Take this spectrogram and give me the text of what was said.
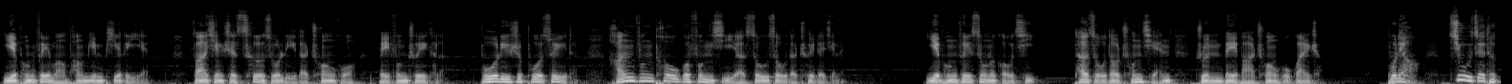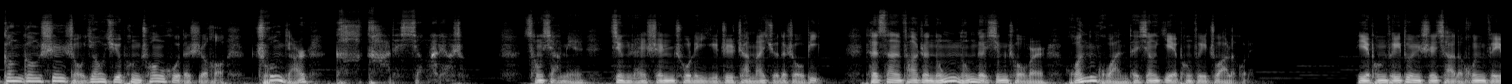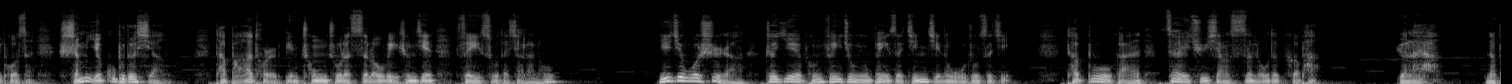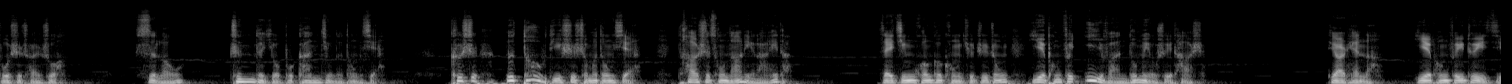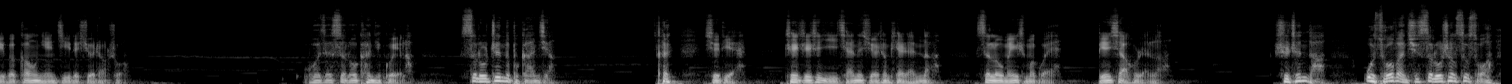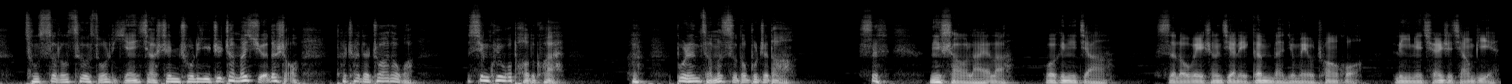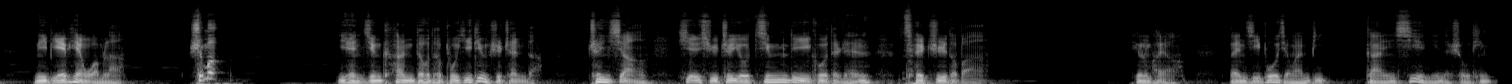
叶鹏飞往旁边瞥了一眼，发现是厕所里的窗户被风吹开了，玻璃是破碎的，寒风透过缝隙啊，嗖嗖的吹了进来。叶鹏飞松了口气，他走到窗前，准备把窗户关上。不料，就在他刚刚伸手要去碰窗户的时候，窗沿咔咔的响了两声，从下面竟然伸出了一只沾满血的手臂，它散发着浓浓的腥臭味，缓缓的向叶鹏飞抓了过来。叶鹏飞顿时吓得魂飞魄散，什么也顾不得想，他拔腿便冲出了四楼卫生间，飞速的下了楼。一进卧室啊，这叶鹏飞就用被子紧紧的捂住自己，他不敢再去想四楼的可怕。原来啊，那不是传说，四楼真的有不干净的东西。可是那到底是什么东西？它是从哪里来的？在惊慌和恐惧之中，叶鹏飞一晚都没有睡踏实。第二天呢，叶鹏飞对几个高年级的学长说：“我在四楼看见鬼了，四楼真的不干净。”哼，学弟，这只是以前的学生骗人的，四楼没什么鬼，别吓唬人了。是真的。我昨晚去四楼上厕所，从四楼厕所里檐下伸出了一只沾满血的手，他差点抓到我，幸亏我跑得快，哼不然怎么死都不知道。哼，你少来了！我跟你讲，四楼卫生间里根本就没有窗户，里面全是墙壁，你别骗我们了。什么？眼睛看到的不一定是真的，真相也许只有经历过的人才知道吧。听众朋友，本集播讲完毕。感谢您的收听。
